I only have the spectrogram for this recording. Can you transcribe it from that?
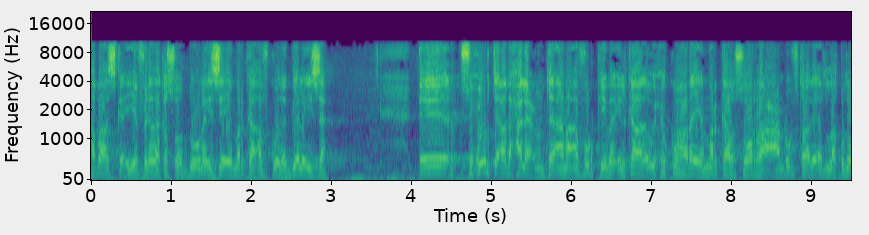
habaaska iyo fidhada ka soo duulaysa ee markaa afkooda gelaysa ee suxuurta aad xalay cuntay ama afurkiiba ilkahaada wixii ku hadhay ee markaa soo raacaan dhuftaada aad laqdo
